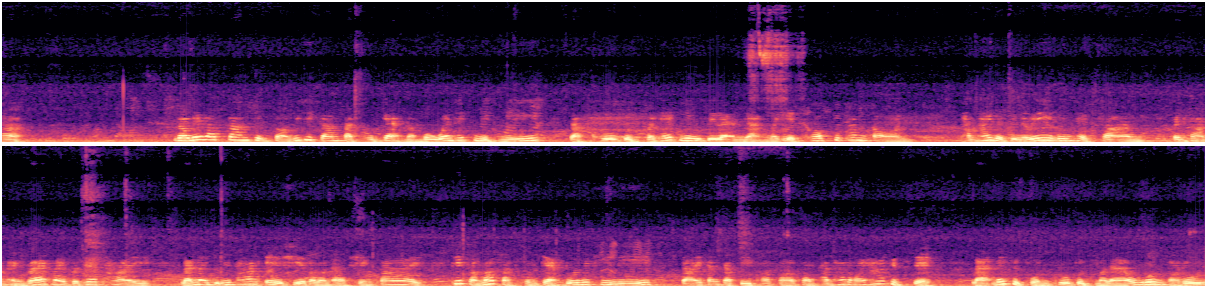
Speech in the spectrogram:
ค่ะ เราได้รับการฝึกสอนวิธีการตัดขนแกะแบบโบเวนเทคนิคนี้ จากครูฝึกประเทศนิวซีแลนด์อย่างละเอียดครบทุกขั้นตอนทำให้ The Scenery Vintage Farm เป็นฟาร์มแห่งแรกในประเทศไทย และในภูมิภาคเอเชียตะวันออกเฉียงใต้ ที่สามารถตัดขนแกะด้วยวิธีนี้ ได้ตั้งแต่ปีพศ 2557 และได้ฝึกฝนครูฝึกมาแล้วรุ่นต่อรุ่น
